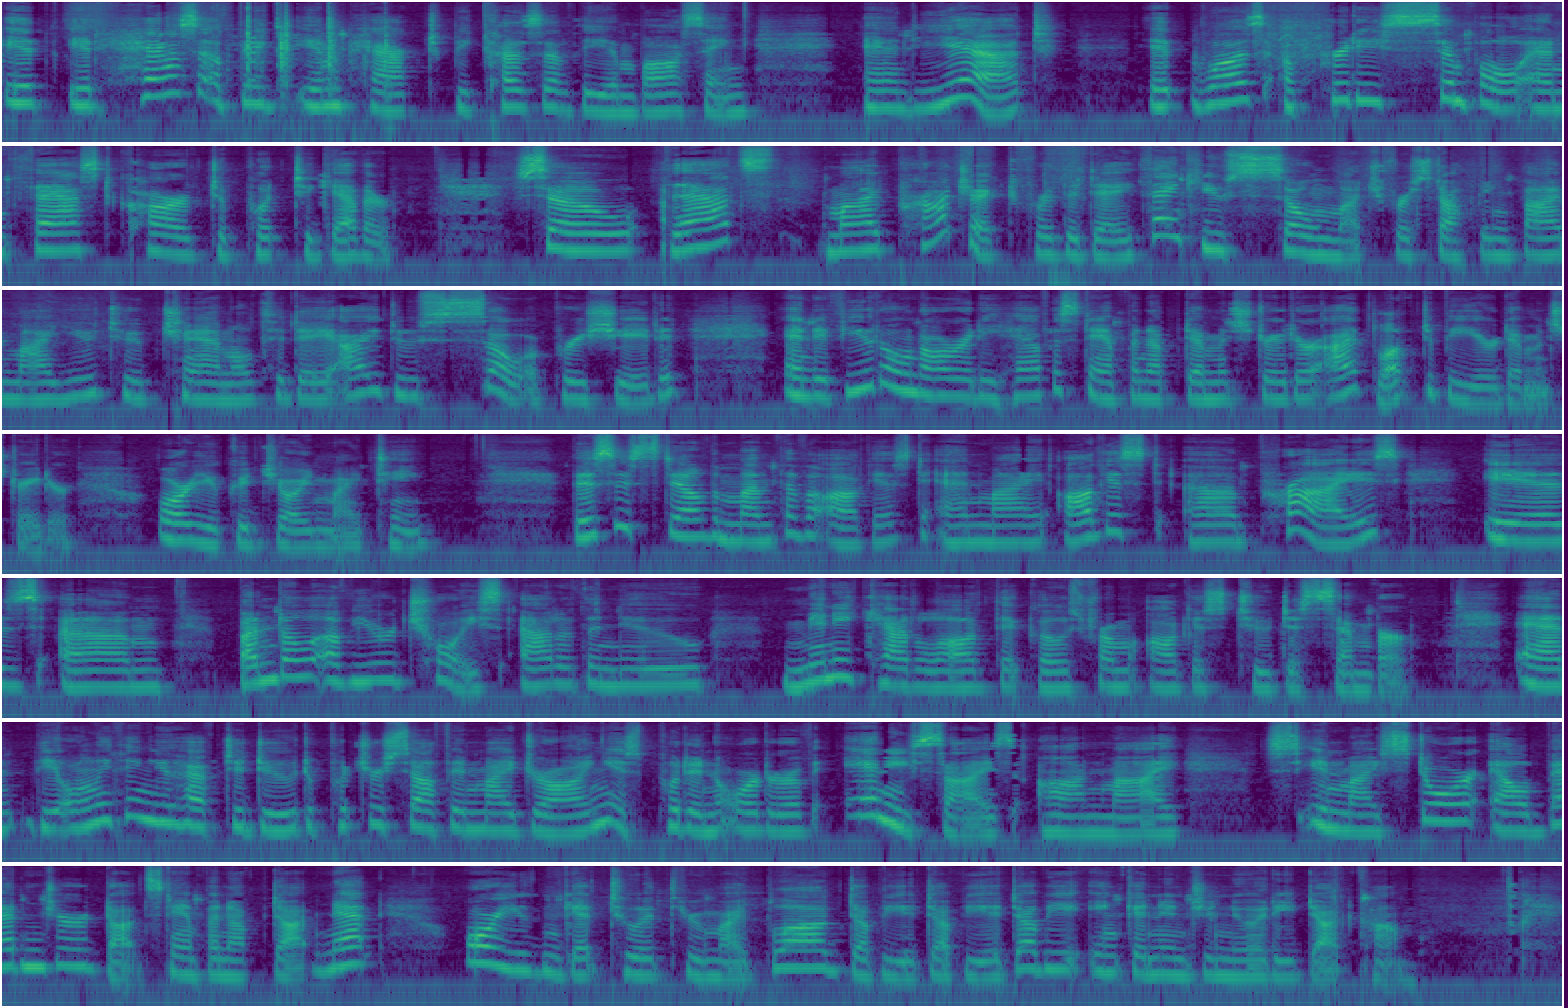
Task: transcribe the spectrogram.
It it has a big impact because of the embossing and yet it was a pretty simple and fast card to put together. So that's my project for the day. Thank you so much for stopping by my YouTube channel today. I do so appreciate it. And if you don't already have a Stampin' Up! demonstrator, I'd love to be your demonstrator. Or you could join my team. This is still the month of August, and my August uh, prize is um, Bundle of Your Choice out of the new mini catalog that goes from August to December. And the only thing you have to do to put yourself in my drawing is put an order of any size on my in my store, lbedinger.stampinup.net, or you can get to it through my blog, www.inkandingenuity.com.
